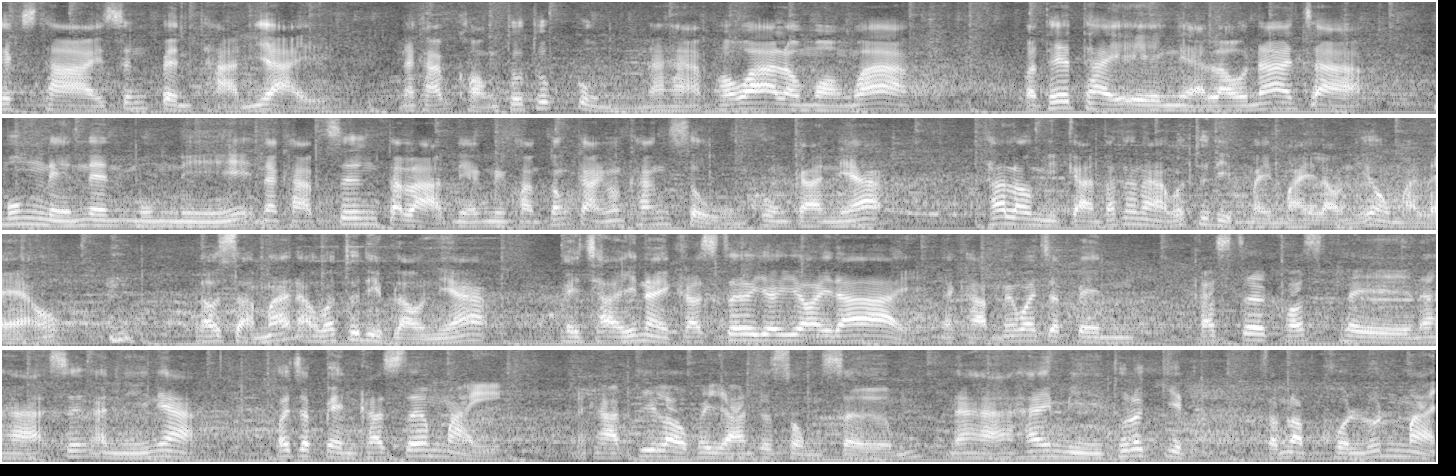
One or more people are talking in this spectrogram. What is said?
Textile ซึ่งเป็นฐานใหญ่ นะครับของทุกๆกลุ่มนะฮะเพราะว่าเรามองว่าประเทศไทยเองเนี่ยเราน่าจะมุ่งเน้นในมุมนี้นะครับซึ่งตลาดเนี่ยมีความต้องการค่อนข้างสูง โครงการเนี้ยถ้าเรามีการพัฒนาวัตถุดิบใหม่ ๆ เหล่านี้ออกมาแล้ว เราสามารถเอาวัตถุดิบเหล่านี้ไปใช้ในคลัสเตอร์ย่อยๆ ได้นะครับไม่ว่าจะเป็นคลัสเตอร์คอสเพลย์นะฮะซึ่งอันนี้เนี่ยก็จะเป็นคลัสเตอร์ใหม่นะครับที่เราพยายามจะส่งเสริมนะฮะให้มีธุรกิจสำหรับคนรุ่นใหม่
